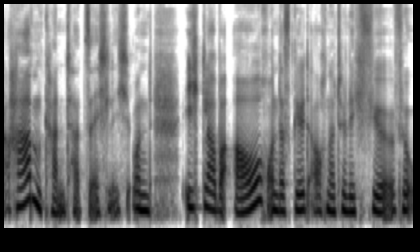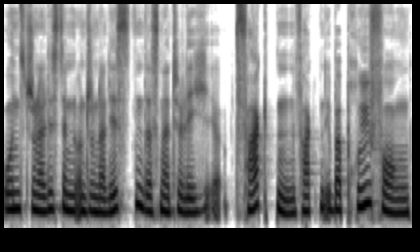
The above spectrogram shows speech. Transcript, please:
haben kann tatsächlich. Und ich glaube auch, und das gilt auch natürlich für, für uns Journalistinnen und Journalisten, dass natürlich äh, Fakten, Faktenüberprüfung,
